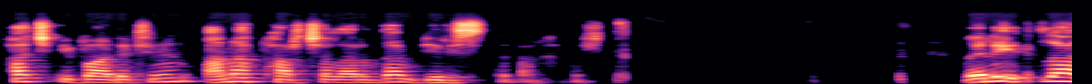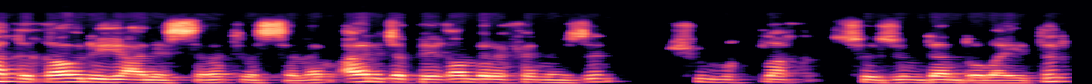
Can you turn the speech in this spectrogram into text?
Haç ibadetinin ana parçalarından birisidir arkadaşlar. Ve li itlaqı kavlihi aleyhissalatü vesselam ayrıca Peygamber Efendimizin şu mutlak sözünden dolayıdır.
